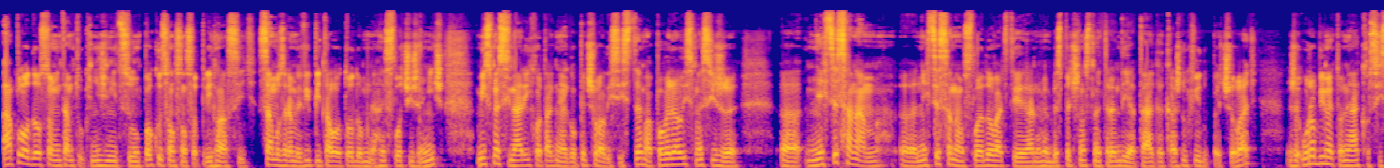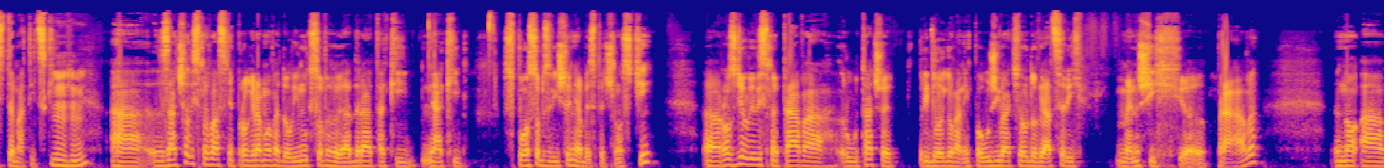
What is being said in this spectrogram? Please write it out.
Uploadol som im tam tú knižnicu, pokúsil som sa prihlásiť. Samozrejme, vypýtalo to do mňa heslo, čiže nič. My sme si narýchlo tak nejak opečovali systém a povedali sme si, že e, nechce sa nám, e, nechce sa nám sledovať tie ja neviem, bezpečnostné trendy a tak a každú chvíľu pečovať, že urobíme to nejako systematicky. Mm-hmm. A začali sme vlastne programovať do Linuxového jadra taký nejaký spôsob zvýšenia bezpečnosti. Rozdelili sme práva rúta, čo je privilegovaný používateľ do viacerých menších práv No a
